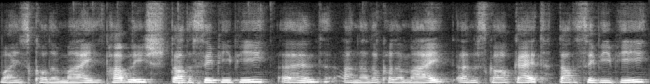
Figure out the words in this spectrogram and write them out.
One is called mypublish.cpp and another called my underscore get.cpp.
